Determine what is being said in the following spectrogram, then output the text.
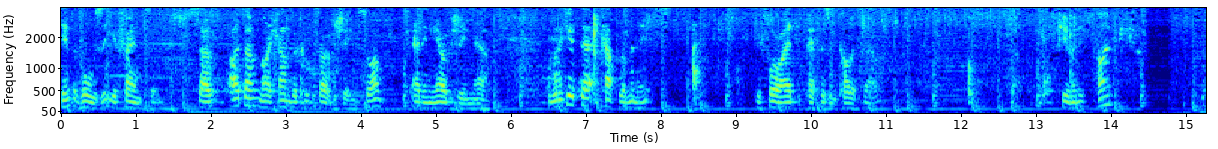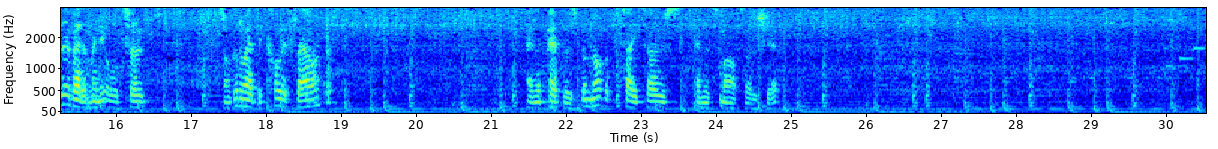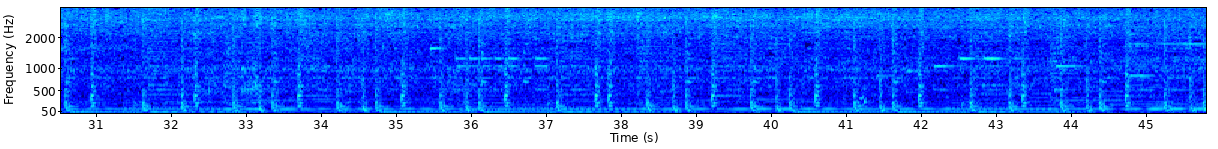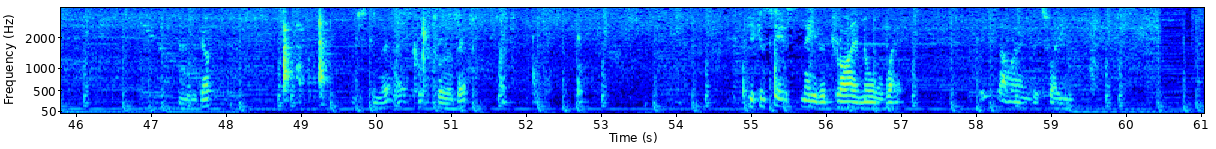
intervals that you fancy. So I don't like undercooked aubergine, so I'm adding the aubergine now. I'm going to give that a couple of minutes before I add the peppers and cauliflower A few minutes time. So they've had a minute or two. So I'm going to add the cauliflower and the peppers, but not the potatoes and the tomatoes yet. That a bit. You can see it's neither dry nor wet. It's somewhere in between.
